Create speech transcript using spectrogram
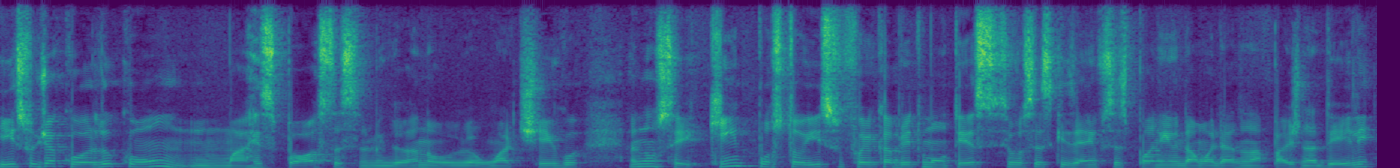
Isso de acordo com uma resposta, se não me engano, ou algum artigo, eu não sei. Quem postou isso foi o Cabrito Montes, se vocês quiserem vocês podem dar uma olhada na página dele,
